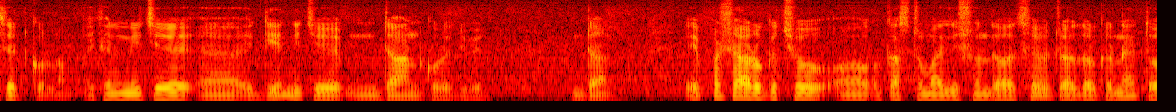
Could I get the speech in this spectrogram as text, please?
সেট করলাম। এখানে নিচে দিয়ে নিচে ডান করে দিবেন। ডান এর পাশে আরও কিছু কাস্টমাইজেশন দেওয়া আছে ওটা দরকার নেই। তো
